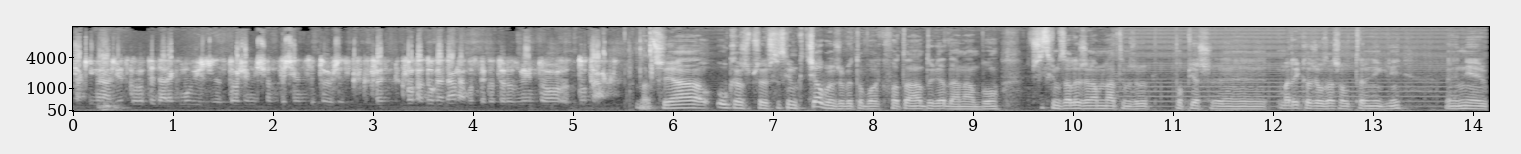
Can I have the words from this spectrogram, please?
w takim razie, skoro ty Darek mówisz, że 180 tysięcy to już jest kwota dogadana, bo z tego co rozumiem, to, to tak. Znaczy ja, Łukasz, przede wszystkim chciałbym, żeby to była kwota dogadana, bo wszystkim zależy nam na tym, żeby po pierwsze e, Marek Kozioł zaczął treningi, e, nie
